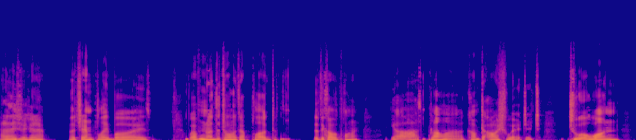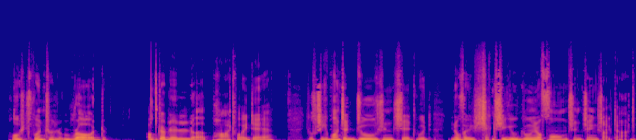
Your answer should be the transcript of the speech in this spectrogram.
How do they figure it out? They're trying Playboys. What happened when the toilet got plugged? Did they call the plumber? Yes, plumber, come to Auschwitz. It's 201 Post Winter Road. Up the little uh, pathway there. You'll see a bunch of Jews and shit with, you know, very sexy uniforms and things like that.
